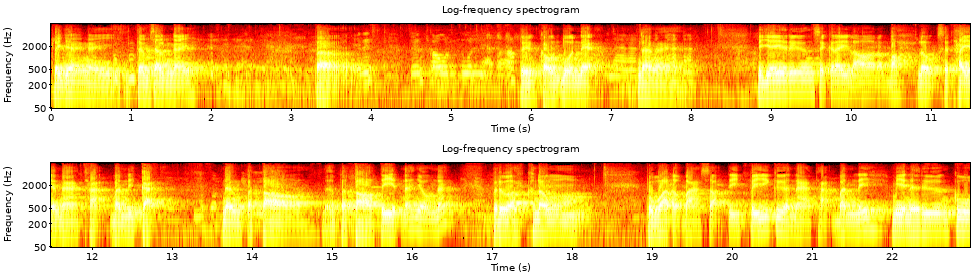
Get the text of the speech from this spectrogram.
ភ្លេចថ្ងៃទៅម្សិលថ្ងៃបើរឿងកូន4នាក់បងរឿងកូន4នាក់ហ្នឹងហើយនិយាយរឿងសេចក្តីល្អរបស់លោកសេដ្ឋីអនាថបណ្ឌិកៈនឹងបន្តបន្តទៀតណាញោមណាព្រោះក្នុង ប្រវត្តិឧបាសកទី2គឺអនាថបិណ្ឌនេះ មានរឿងគួរ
